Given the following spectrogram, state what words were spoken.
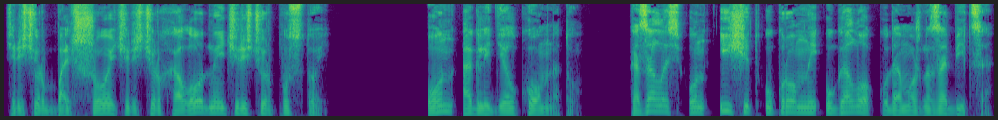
чересчур большой, чересчур холодный и чересчур пустой. Он оглядел комнату. Казалось, он ищет укромный уголок, куда можно забиться,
